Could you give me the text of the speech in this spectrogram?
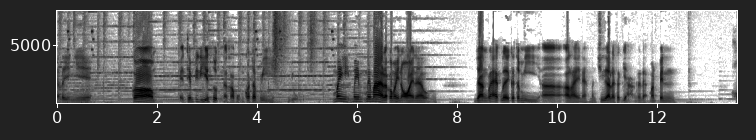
อะไรอย่างนี้ ก็ไอเทมที่ดีที่สุดนะครับผมก็จะมีอยู่ไม่ไม่ไม่มากแล้วก็ไม่น้อยนะครับผมอย่างแรกเลยก็จะมีอ่าอะไรนะ มันชื่ออะไรสักอย่างนั่นแหละมันเป็นห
